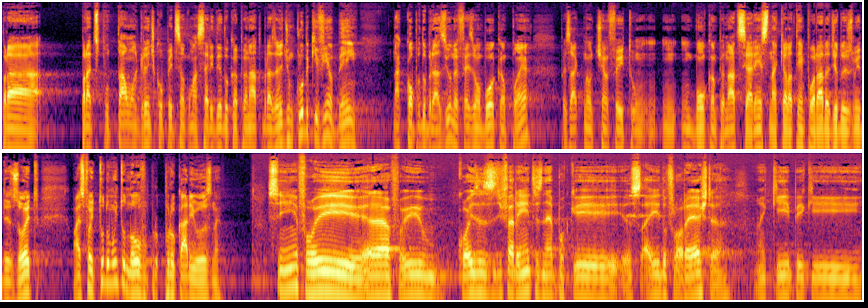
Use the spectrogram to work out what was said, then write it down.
para disputar uma grande competição como a Série D do Campeonato Brasileiro, de um clube que vinha bem na Copa do Brasil, né? fez uma boa campanha, apesar que não tinha feito um, um, um bom campeonato cearense naquela temporada de 2018, mas foi tudo muito novo para o Cariús, né? Sim, foi, é, foi coisas diferentes, né? Porque eu saí do Floresta, uma equipe que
